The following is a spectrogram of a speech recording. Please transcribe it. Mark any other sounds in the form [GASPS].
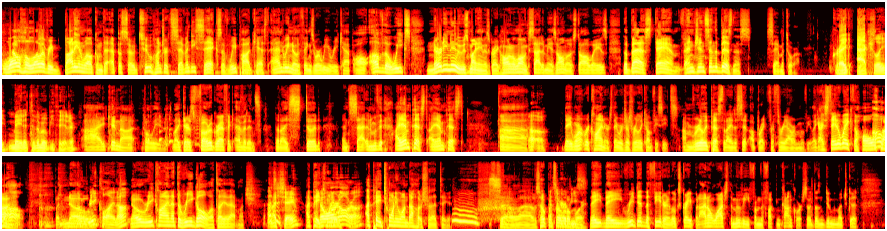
Well, hello, everybody, and welcome to episode 276 of We Podcast and We Know Things, where we recap all of the week's nerdy news. My name is Greg Hall, and alongside of me, as almost always, the best damn vengeance in the business, Sam Matura. Greg actually made it to the movie theater. I cannot believe it. Like, there's photographic evidence that I stood and sat in a movie. I am pissed. I am pissed. Uh, Uh oh. They weren't recliners. They were just really comfy seats. I'm really pissed that I had to sit upright for a three hour movie. Like I stayed awake the whole Oh time, wow. but [CLEARS THROAT] No no, recline, huh? no recline at the Regal. I'll tell you that much. That's I, a shame. I paid No R and 21 R, huh? I paid twenty one dollars for that ticket. Woo. So uh, I was hoping That's for a little herpes. more. They they redid the theater. It looks great, but I don't watch the movie from the fucking concourse, so it doesn't do me much good.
